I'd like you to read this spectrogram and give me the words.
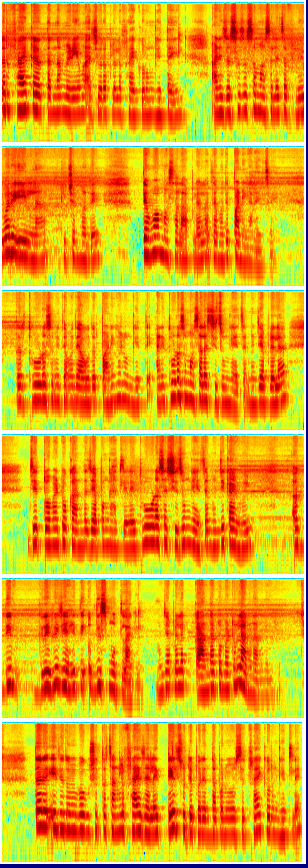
तर फ्राय करताना मिडियम आचेवर आपल्याला फ्राय करून घेता येईल. आणि जसं जसं मसाल्याचा फ्लेवर येईल ना किचनमध्ये तेव्हा मसाला आपल्याला त्यामध्ये पाणी घालायचं आहे तर थोडंसं मी त्यामध्ये अगोदर पाणी घालून घेते आणि थोडंसं मसाला शिजून घ्यायचा. म्हणजे आपल्याला जे टोमॅटो कांदा जे आपण घातलेला आहे थोडासा शिजून घ्यायचा. म्हणजे काय होईल अगदी ग्रेव्ही जी आहे ती अगदी स्मूथ लागेल. म्हणजे आपल्याला कांदा टोमॅटो लागणार नाही तर इथे तुम्ही बघू शकता चांगलं फ्राय झालं आहे तेल सुटेपर्यंत आपण व्यवस्थित फ्राय करून घेतलं आहे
